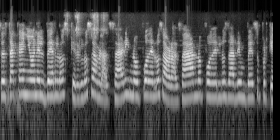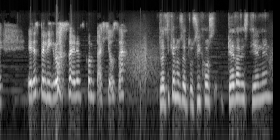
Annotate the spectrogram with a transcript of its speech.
Está cañón el verlos, quererlos abrazar y no poderlos abrazar, no poderlos darle un beso porque eres peligrosa, eres contagiosa. Platícanos de tus hijos, ¿qué edades tienen?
